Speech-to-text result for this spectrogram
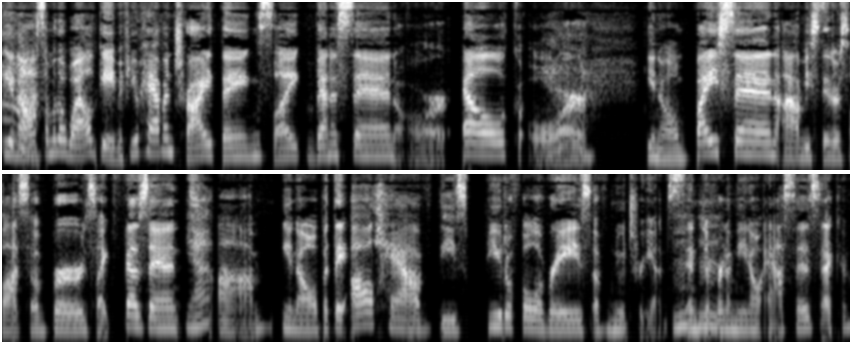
You know, some of the wild game. If you haven't tried things like venison or elk or, Yeah. you know, bison, obviously there's lots of birds like pheasant. Yeah. Um, you know, but they all have these beautiful arrays of nutrients Mm-hmm. and different amino acids that can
